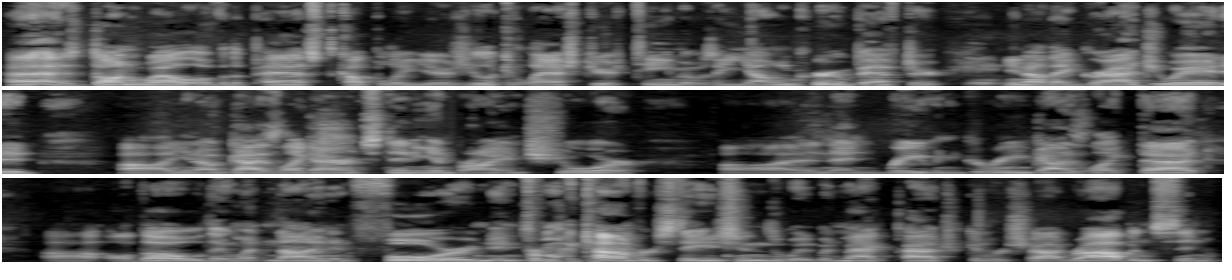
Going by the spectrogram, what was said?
has done well over the past couple of years. You look at last year's team it was a young group after mm-hmm. you know they graduated. Uh, you know guys like aaron stinnie and bryan schor uh, and, and raven greene guys like that uh, although they went nine and four, and, and from my conversations with, with Mac Patrick and Rashad Robinson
